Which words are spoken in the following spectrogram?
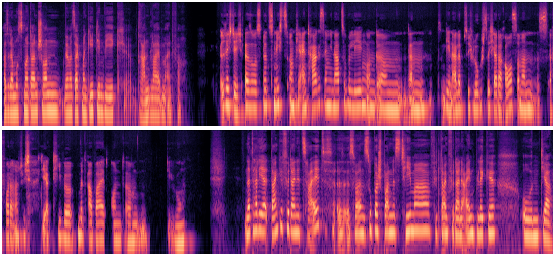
also da muss man dann schon, wenn man sagt, man geht den Weg, äh, dranbleiben einfach. Richtig, also es nützt nichts, irgendwie ein Tagesseminar zu belegen und ähm, dann gehen alle psychologisch sicher da raus, sondern es erfordert natürlich die aktive Mitarbeit und ähm, die Übung. Natalia, danke für deine Zeit. Es war ein super spannendes Thema. Vielen Dank für deine Einblicke. Und ja,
